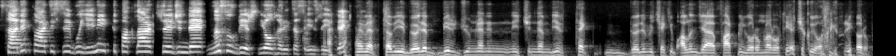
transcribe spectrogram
Saadet Partisi bu yeni ittifaklar sürecinde nasıl bir yol haritası izleyecek? Evet tabii böyle bir cümlenin içinden bir tek bölümü çekip alınca farklı yorumlar ortaya çıkıyor onu görüyorum.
